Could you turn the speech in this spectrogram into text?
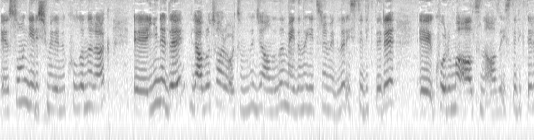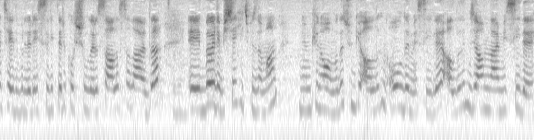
e, son gelişmelerini kullanarak e, yine de laboratuvar ortamında canlılığı meydana getiremediler. İstedikleri e, koruma altına aldı, istedikleri tedbirleri, istedikleri koşulları sağlasalar da e, böyle bir şey hiçbir zaman mümkün olmadı. Çünkü Allah'ın ol demesiyle, Allah'ın can vermesiyle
